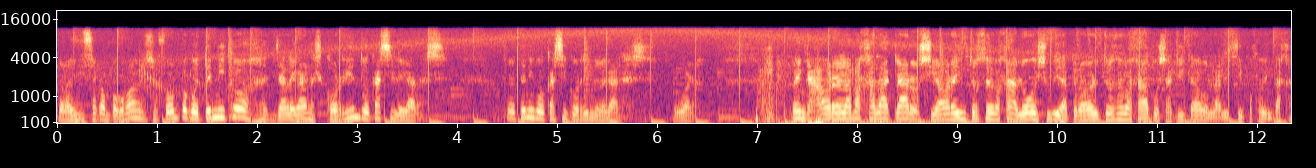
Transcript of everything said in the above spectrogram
con la bici saca un poco más, si fuera un poco técnico ya le ganas, corriendo casi le ganas. Pero técnico casi corriendo le ganas. Bueno. Venga, ahora la bajada, claro, si ahora hay un trozo de bajada, luego hay subida, pero ahora el trozo de bajada, pues aquí, claro, la bici coge ventaja.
